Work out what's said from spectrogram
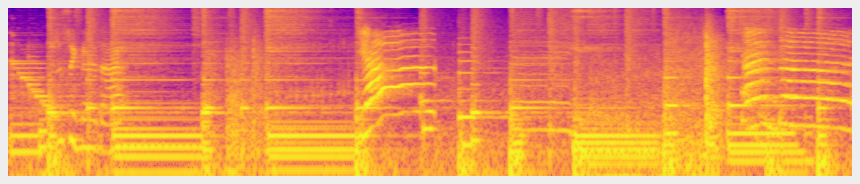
Just ignore that. Yeah! I'm done!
